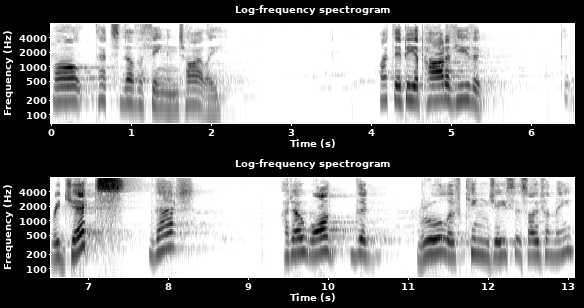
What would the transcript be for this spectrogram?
Well, that's another thing entirely. Might there be a part of you that, that rejects that? I don't want the rule of King Jesus over me.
